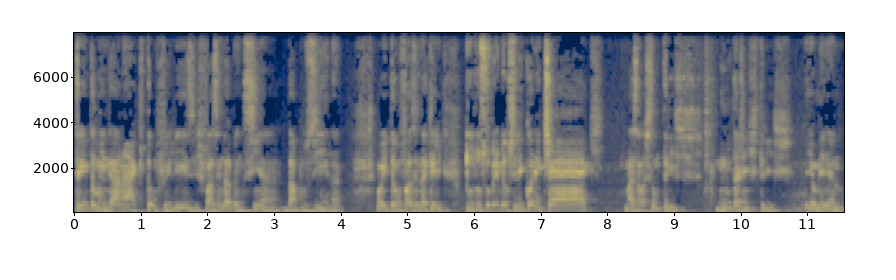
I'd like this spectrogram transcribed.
tentam enganar que estão felizes fazendo a dancinha da buzina, ou então fazendo aquele tudo sobre meu silicone check, mas elas estão tristes. Muita gente triste. E o menino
